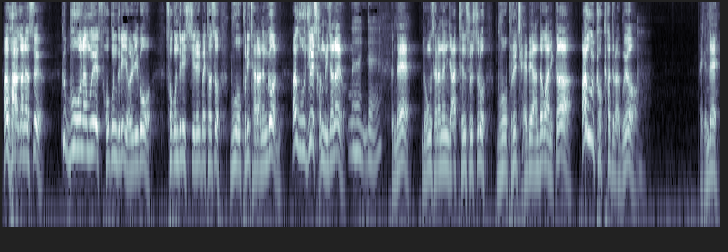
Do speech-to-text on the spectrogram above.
아, 화가 났어요. 그 무어나무에 소군들이 열리고 소군들이 씨를 뱉어서 무어풀이 자라는 건 아, 우주의 섭리잖아요. 네, 네. 근데 농사라는 얕은 술수로 무어풀을 재배한다고 하니까 아 울컥하더라고요. 아, 근데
